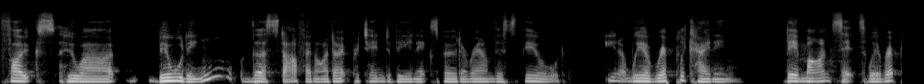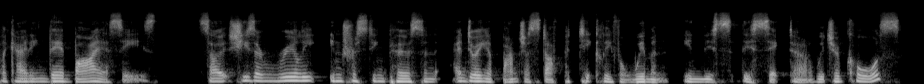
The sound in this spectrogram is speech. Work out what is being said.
folks who are building the stuff, and I don't pretend to be an expert around this field, you know, we are replicating their mindsets, we're replicating their biases. So she's a really interesting person and doing a bunch of stuff, particularly for women in this this sector, which of course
